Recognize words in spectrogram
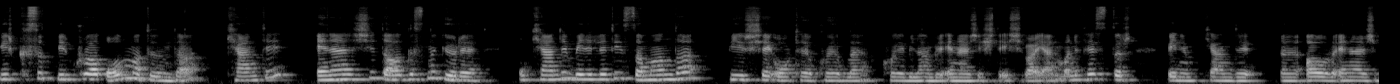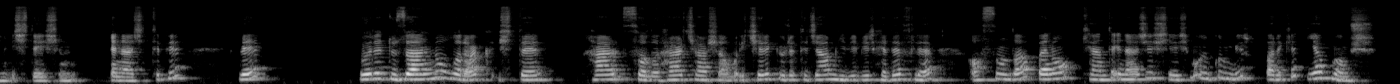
bir kısıt bir kural olmadığında kendi enerji dalgasına göre o kendi belirlediği zamanda bir şey ortaya koyabilen, koyabilen bir enerji işleyişi var. Yani manifestor benim kendi e, aura enerjimin işleyişin enerji tipi ve böyle düzenli olarak işte her salı, her çarşamba içerik üreteceğim gibi bir hedefle aslında ben o kendi enerji işleyişime uygun bir hareket yapmamış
